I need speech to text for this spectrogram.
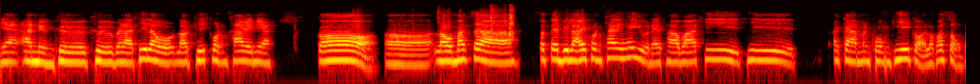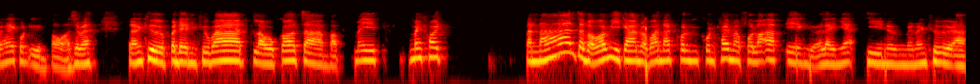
เนี่ยอันหนึ่งคือคือเวลาที่เราเราทีคนไข้เนี่ย ก็เออเรามักจะสเต b ิ l ไลซ์คนไข้ให้อยู่ในภาวะที่ที่อาการมันคงที่ก่อนแล้วก็ส่งไปให้คนอื่นต่อใช่ไหมดังนั้นคือประเด็นคือว่าเราก็จะแบบไม่ไม่ค่อยนานๆจะแบบว่ามีการแบบว่านัดคนคนไข้มา follow up เองหรืออะไรเงี้ยทีหนึ่งดังนั้นคืออะเอ่อ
